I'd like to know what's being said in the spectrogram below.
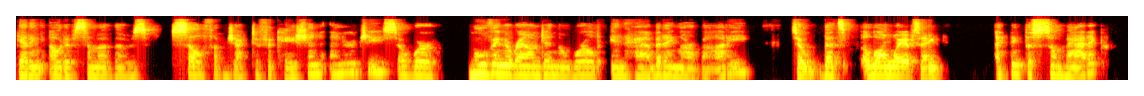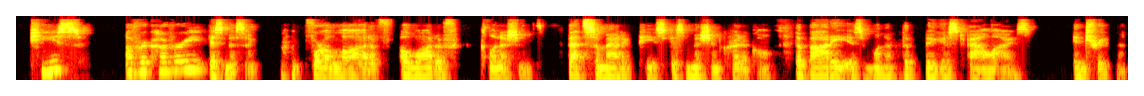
getting out of some of those self objectification energies. So we're moving around in the world, inhabiting our body. So that's a long way of saying, I think the somatic piece of recovery is missing for a lot of a lot of clinicians. That somatic piece is mission critical. The body is one of the biggest allies in treatment.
